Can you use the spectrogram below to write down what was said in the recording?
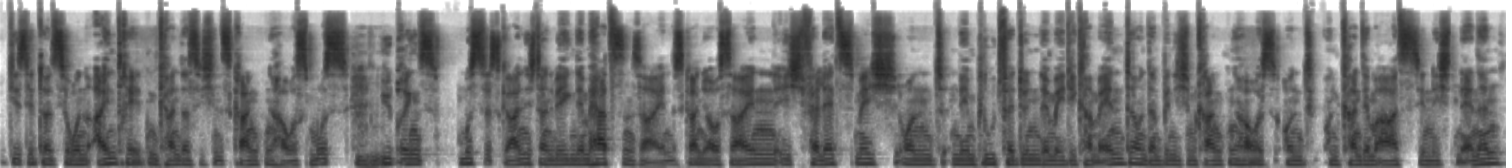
die Situation eintreten kann, dass ich ins Krankenhaus muss. Mhm. Übrigens muss es gar nicht dann wegen dem Herzen sein. Es kann ja auch sein, ich verletze mich und nehme blutverdünnende Medikamente und dann bin ich im Krankenhaus und, und kann dem Arzt sie nicht nennen.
